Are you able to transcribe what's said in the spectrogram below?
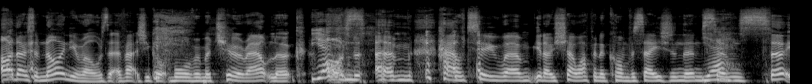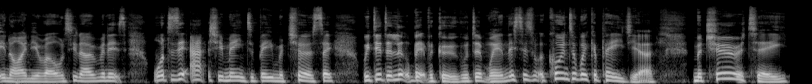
I, I know some nine year olds that have actually got more of a mature outlook Yes. on um, how to, um, you know, show up in a conversation than some 39 year olds. You know, I mean, it's what does it actually mean to be mature? So we did a little bit of a Google, didn't we? And this is, according to Wikipedia, maturity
